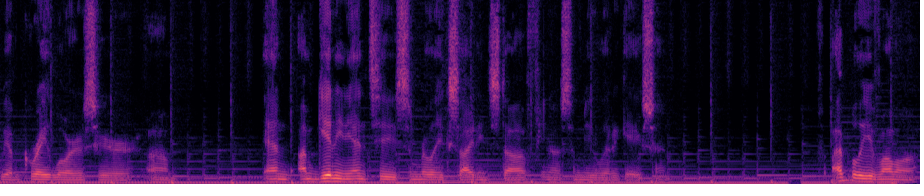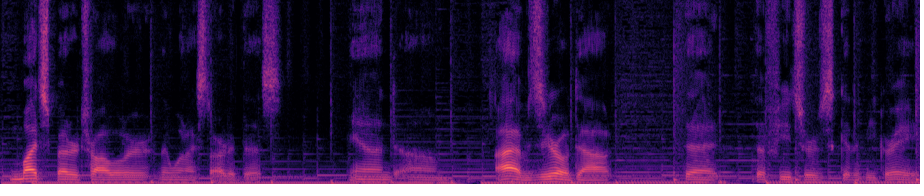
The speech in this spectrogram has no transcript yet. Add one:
We have great lawyers here. Um, and I'm getting into some really exciting stuff, you know, some new litigation. I believe I'm a much better trial lawyer than when I started this. And um, I have zero doubt that the future is going to be great.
